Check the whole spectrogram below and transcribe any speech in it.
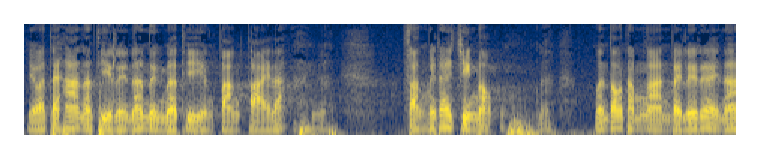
อย่าว่าแต่ห้านาทีเลยนะหนึ่งนาทียังปางตายละสั่งไม่ได้จริงหรอกนะมันต้องทำงานไปเรื่อยๆนะ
